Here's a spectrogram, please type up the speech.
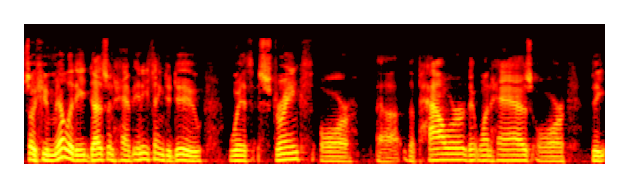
So humility doesn't have anything to do with strength or uh, the power that one has or the,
